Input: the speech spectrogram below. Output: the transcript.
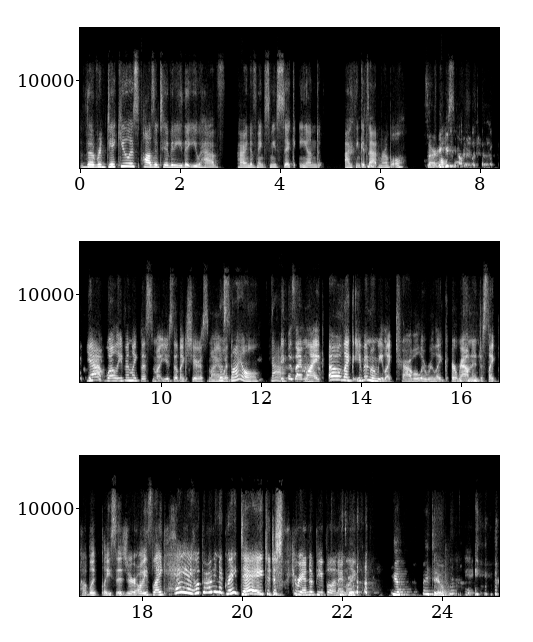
the ridiculous positivity that you have kind of makes me sick and I think it's admirable. Sorry. Yeah, well, even like the smile, you said like share a smile The with smile. Yeah. because I'm like, oh, like even when we like travel or we're like around in just like public places, you're always like, hey, I hope you're having a great day to just like random people. And I'm like, yeah, I do. okay. You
